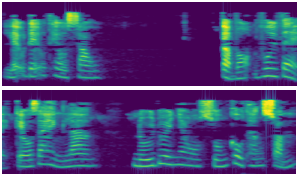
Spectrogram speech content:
lẽo đẽo theo sau. Cả bọn vui vẻ kéo ra hành lang, nối đuôi nhau xuống cầu thang xoắn.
